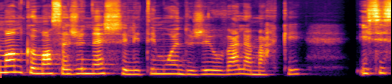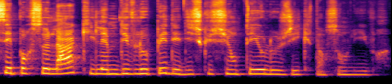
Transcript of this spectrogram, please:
Demande comment sa jeunesse chez les témoins de Jéhovah l'a marqué, et si c'est pour cela qu'il aime développer des discussions théologiques dans son livre.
